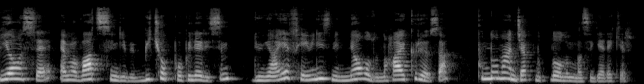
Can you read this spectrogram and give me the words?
Beyoncé, Emma Watson gibi birçok popüler isim dünyaya feminizmin ne olduğunu haykırıyorsa bundan ancak mutlu olunması gerekir.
